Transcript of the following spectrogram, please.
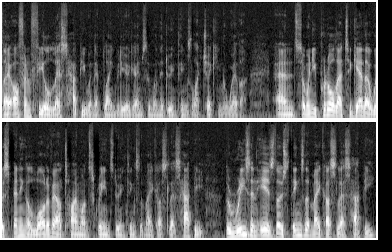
they often feel less happy when they're playing video games than when they're doing things like checking the weather. And so when you put all that together, we're spending a lot of our time on screens doing things that make us less happy. The reason is those things that make us less happy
